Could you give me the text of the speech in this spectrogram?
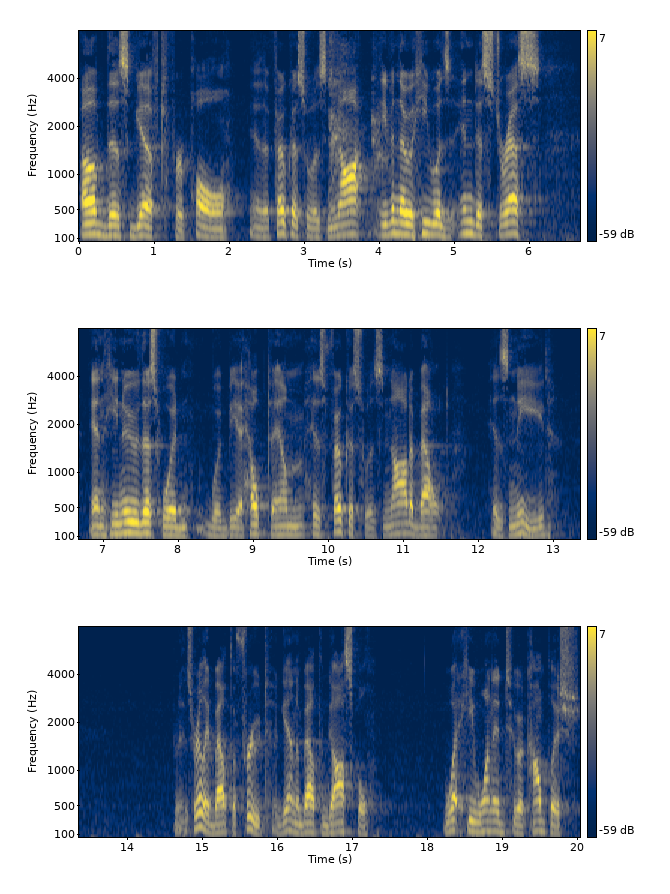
of this gift for Paul, you know, the focus was not, even though he was in distress and he knew this would, would be a help to him, his focus was not about his need, but it's really about the fruit, again, about the gospel, what he wanted to accomplish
